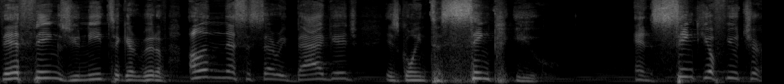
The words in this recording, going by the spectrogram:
There are things you need to get rid of. Unnecessary baggage is going to sink you and sink your future.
